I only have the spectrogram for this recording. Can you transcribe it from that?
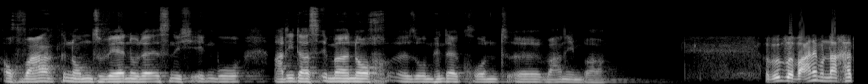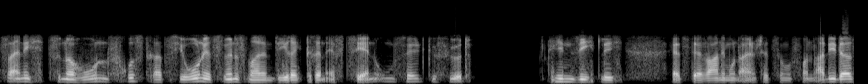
auch wahrgenommen zu werden oder ist nicht irgendwo Adidas immer noch äh, so im Hintergrund äh, wahrnehmbar? Also unserer Wahrnehmung nach hat es eigentlich zu einer hohen Frustration, jetzt zumindest mal im direkteren FCN-Umfeld geführt, hinsichtlich jetzt der Wahrnehmung und Einschätzung von Adidas.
